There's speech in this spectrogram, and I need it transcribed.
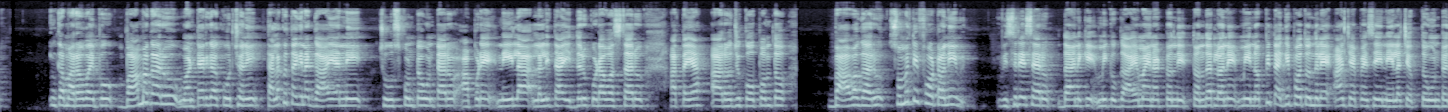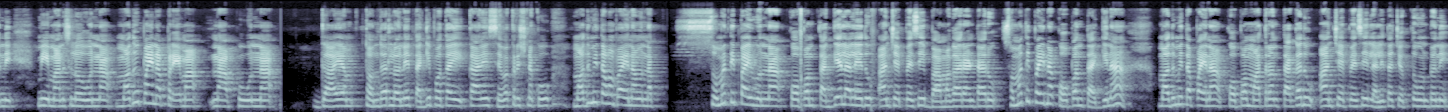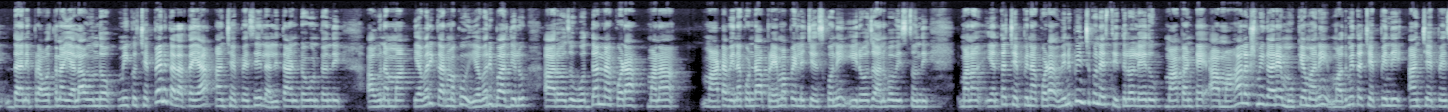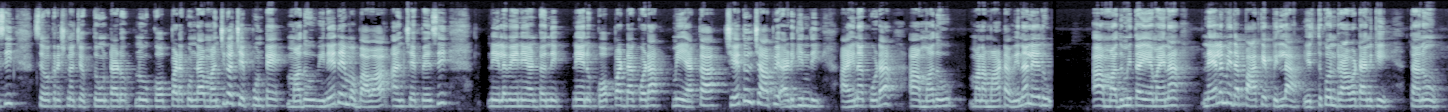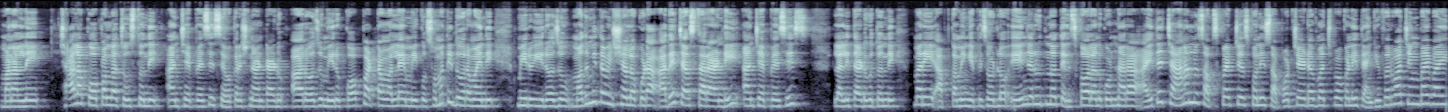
ఇంకా మరోవైపు బామ్మగారు ఒంటరిగా కూర్చొని తలకు తగిన గాయాన్ని చూసుకుంటూ ఉంటారు. అప్పుడే నీల లలిత ఇద్దరు కూడా వస్తారు. అత్తయ్య ఆ రోజు కోపంతో బావగారు సుమతి ఫోటోని విసిరేశారు. దానికి మీకు గాయమైనట్టుంది. తొందరలోనే మీ నొప్పి తగ్గిపోతుందిలే అని చెప్పేసి నీల చెప్తూ ఉంటుంది. మీ మనసులో ఉన్న మధు పైన ప్రేమ నాకు ఉన్న గాయం తొందరలోనే తగ్గిపోతాయి. కానీ శివకృష్ణకు మధుమితమ పైన ఉన్న సుమతిపై ఉన్న కోపం తగ్గేలా లేదు అని చెప్పేసి బామ్మగారు అంటారు సుమతి పైన కోపం తగ్గినా మధుమిత పైన కోపం మాత్రం తగ్గదు అని చెప్పేసి లలిత చెప్తూ ఉంటుంది. దాని ప్రవర్తన ఎలా ఉందో మీకు చెప్పాను కదా అత్తయ్య అని చెప్పేసి లలిత అంటూ ఉంటుంది. అవునమ్మా ఎవరి కర్మకు ఎవరి బాధ్యులు? ఆ రోజు వద్దన్నా కూడా మన మాట వినకుండా ప్రేమ పెళ్ళి చేసుకొని ఈరోజు అనుభవిస్తుంది. మనం ఎంత చెప్పినా కూడా వినిపించుకునే స్థితిలో లేదు. మాకంటే ఆ మహాలక్ష్మి గారే ముఖ్యమని మధుమిత చెప్పింది అని చెప్పేసి శివకృష్ణ చెప్తూ ఉంటాడు. నువ్వు కోప్పడకుండా మంచిగా చెప్పుంటే మధు వినేదేమో బావా అని చెప్పేసి నీలవేణి అంటుంది. నేను కోప్పడ్డా కూడా మీ అక్క చేతులు చాపి అడిగింది. అయినా కూడా ఆ మధు మన మాట వినలేదు. ఆ మధుమిత ఏమైనా నేల మీద పాకే పిల్ల ఎత్తుకొని రావటానికి తను మనల్ని చాలా కోపంగా చూస్తుంది అని చెప్పేసి శివకృష్ణ అంటాడు. ఆ రోజు మీరు కోప్పట్టడం వల్లే మీకు సుమతి దూరమైంది. మీరు ఈరోజు మధుమిత విషయంలో కూడా అదే చేస్తారా అండి? అని చెప్పేసి లలిత అడుగుతుంది. మరి అప్కమింగ్ ఎపిసోడ్లో ఏం జరుగుతుందో తెలుసుకోవాలనుకుంటున్నారా? అయితే ఛానల్ను సబ్స్క్రైబ్ చేసుకొని సపోర్ట్ చేయడం మర్చిపోకండి. Thank you for watching bye bye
